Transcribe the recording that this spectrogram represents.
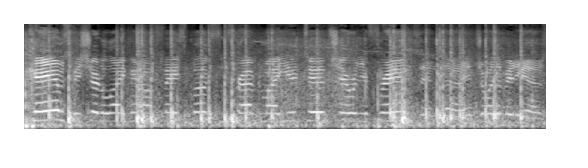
Cams. Be sure to like me on Facebook, subscribe to my YouTube, share with your friends, and uh, enjoy the videos.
